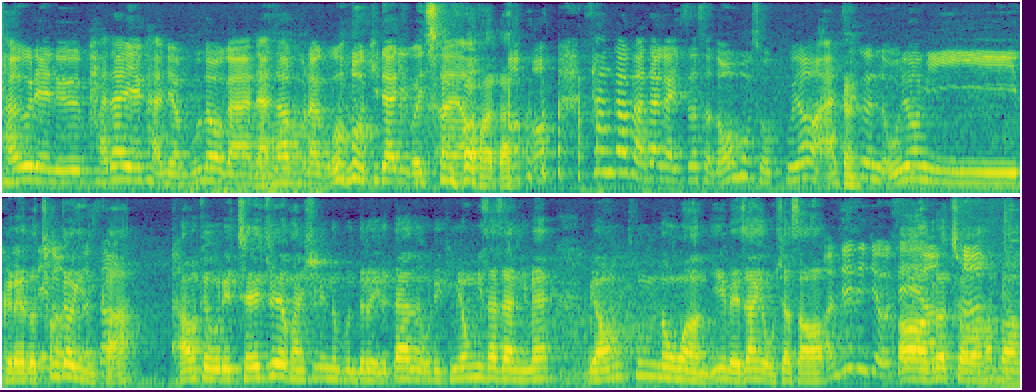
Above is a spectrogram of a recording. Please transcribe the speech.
가을에는 바다에 가면 문어가 나잡으라고 기다리고 있어요. 산과 바다. 산과 바다가 있어서 너무 좋고요. 아직은 오염이 그래도 청정이니까. 아무튼 우리 제주에 관심 있는 분들은 일단은 우리 김용미 사장님의 명품농원 이 매장에 오셔서 언제든지 오세요. 아 그렇죠 어? 한번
